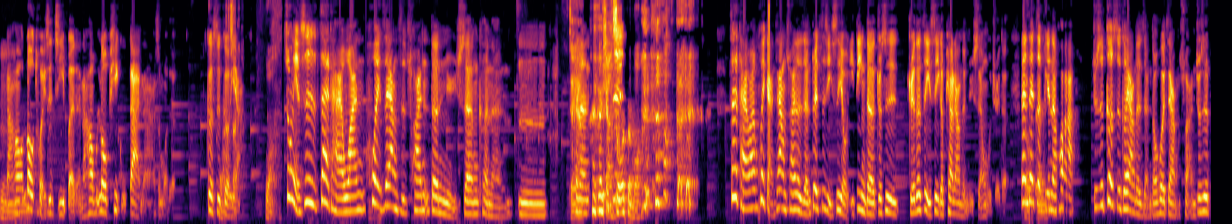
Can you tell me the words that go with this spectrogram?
嗯、然后露腿是基本的，然后露屁股蛋啊什么的，各式各样。哇！重点是在台湾会这样子穿的女生，可能嗯，可能你 想说什么？在台湾会敢这样穿的人，对自己是有一定的，就是觉得自己是一个漂亮的女生，我觉得。但在这边的话，Okay. 就是各式各样的人都会这样穿，就是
